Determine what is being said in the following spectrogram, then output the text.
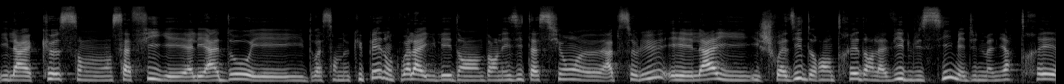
il a que son, sa fille et elle est ado et il doit s'en occuper. Donc voilà, il est dans, dans l'hésitation euh, absolue. Et là, il, il choisit de rentrer dans la vie de Lucie, mais d'une manière très,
